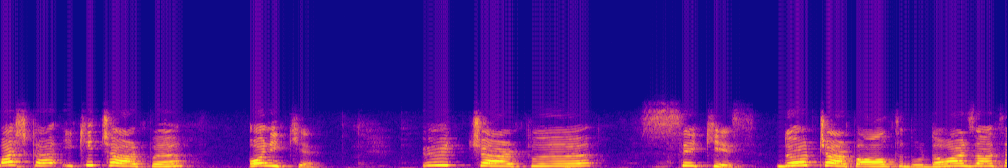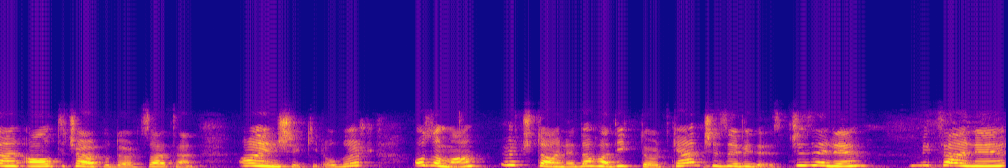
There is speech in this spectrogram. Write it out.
Başka 2 çarpı 12 3 çarpı 8 4 çarpı 6 burada var zaten 6 çarpı 4 zaten aynı şekil olur. O zaman 3 tane daha dikdörtgen çizebiliriz. Çizelim. Bir tane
